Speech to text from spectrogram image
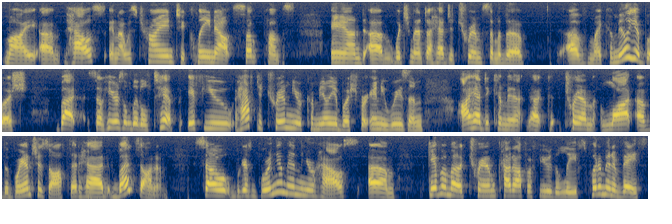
my um, house, and I was trying to clean out sump pumps, and um, which meant I had to trim some of the of my camellia bush. But so here's a little tip: if you have to trim your camellia bush for any reason, I had to commit, uh, trim a lot of the branches off that had buds on them. So just bring them in your house, um, give them a trim, cut off a few of the leaves, put them in a vase,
